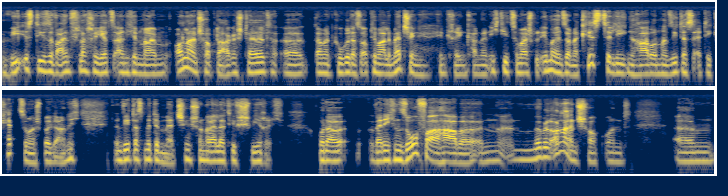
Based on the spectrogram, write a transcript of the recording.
Wie ist diese Weinflasche jetzt eigentlich in meinem Online-Shop dargestellt, äh, damit Google das optimale Matching hinkriegen kann? Wenn ich die zum Beispiel immer in so einer Kiste liegen habe und man sieht das Etikett zum Beispiel gar nicht, dann wird das mit dem Matching schon relativ schwierig. Oder wenn ich ein Sofa habe, ein, ein Möbel-Online-Shop und ähm,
